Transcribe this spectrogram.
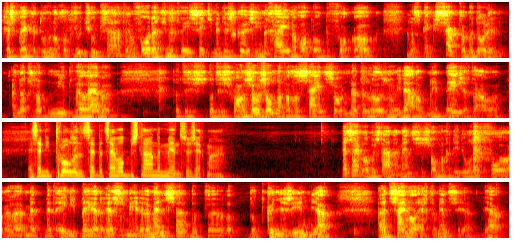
gesprekken toen we nog op YouTube zaten. En voordat je het weet, zit je in een discussie. En dan ga je nog oplopen fokken ook. En dat is exact de bedoeling. En dat is wat ik niet wil hebben. Dat is, dat is gewoon zo zonde van de site, zo nutteloos om je daar nog mee bezig te houden. En zijn die trollen, dat zijn, dat zijn wel bestaande mensen, zeg maar. Er zijn wel bestaande mensen. Sommigen die doen zich voor eh, met, met één IP-adres als meerdere mensen. Dat, eh, dat, dat kun je zien, ja. Maar het zijn wel echte mensen, ja. ja.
